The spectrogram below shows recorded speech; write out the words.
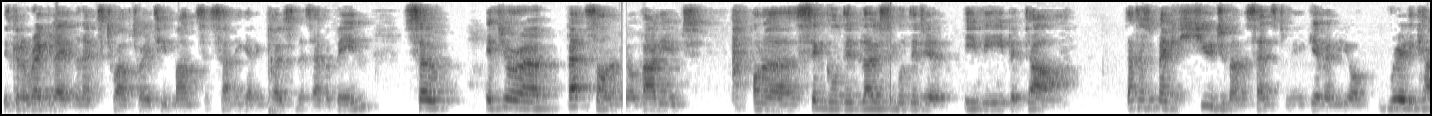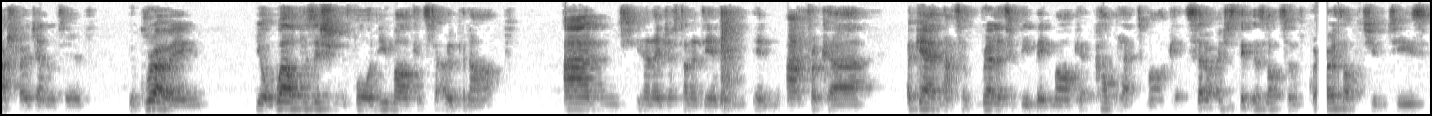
is going to regulate in the next 12 to 18 months. It's certainly getting closer than it's ever been. So if you're a Betsson and you're valued on a single di- low single digit EV EBITDA, that doesn't make a huge amount of sense to me, given you're really cash flow generative, you're growing, you're well positioned for new markets to open up, and you know they've just done a deal in, in Africa. Again, that's a relatively big market, complex market. So I just think there's lots of growth opportunities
